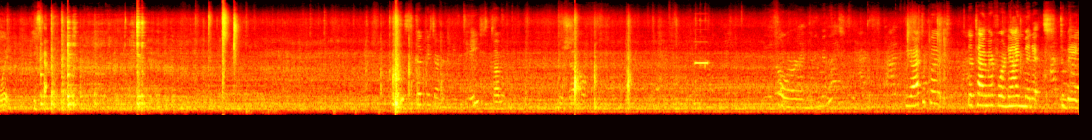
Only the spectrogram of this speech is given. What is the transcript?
Wait. He's got. These cookies are gonna be tasty. For nine minutes. You have to put the timer for nine minutes to bake.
